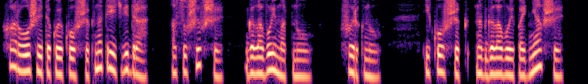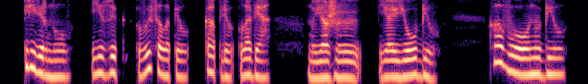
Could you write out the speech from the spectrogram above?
хороший такой ковшик, на треть ведра, осушивши, головой мотнул, фыркнул. И ковшик над головой поднявши, перевернул, язык высолопил, каплю ловя. «Но я же... я ее убил». «Кого он убил?»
